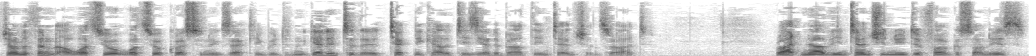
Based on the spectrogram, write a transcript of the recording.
Jonathan, uh, what's your what's your question exactly? We didn't get into the technicalities yet about the intentions, right? Right now, the intention you need to focus on is.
